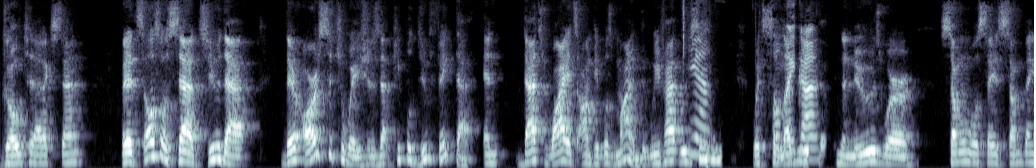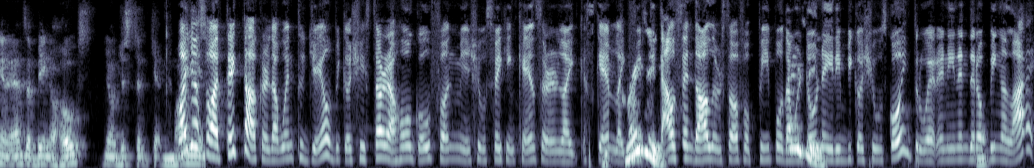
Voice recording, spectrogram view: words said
go to that extent, but it's also sad too that there are situations that people do fake that and that's why it's on people's mind. We've had we've yeah. seen with oh celebrities oh in the news where someone will say something and it ends up being a hoax, you know, just to get money. Well, I just saw a TikToker that went to jail because she started a whole GoFundMe and she was faking cancer and like scammed like fifty thousand dollars off of people that Crazy. were donating because she was going through it and it ended up oh. being a lie.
